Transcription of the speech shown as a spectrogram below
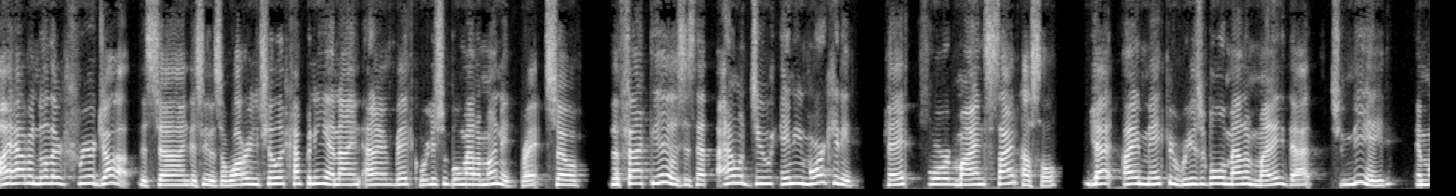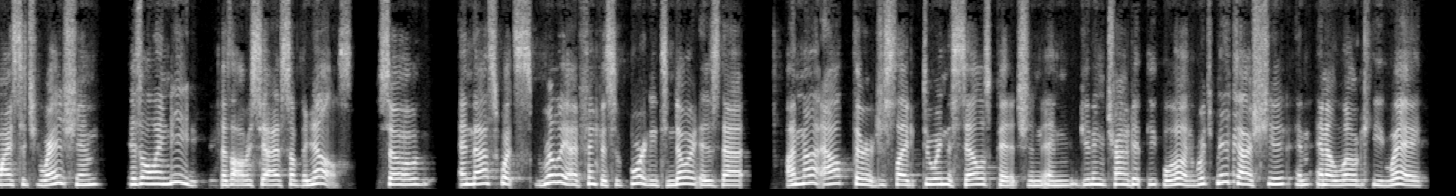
I have another career job. It's, uh, it's a water utility company and I, I make a reasonable amount of money, right? So the fact is, is that I don't do any marketing, okay, for my side hustle. Yet I make a reasonable amount of money that to me in my situation is all I need because obviously I have something else. So, and that's what's really, I think is important to know is that I'm not out there just like doing the sales pitch and, and getting, trying to get people in, which maybe I should in, in a low key way.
